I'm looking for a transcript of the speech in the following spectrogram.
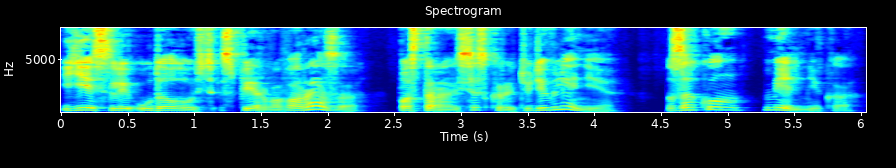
Если удалось с первого раза, постарайся скрыть удивление. Закон мельника.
